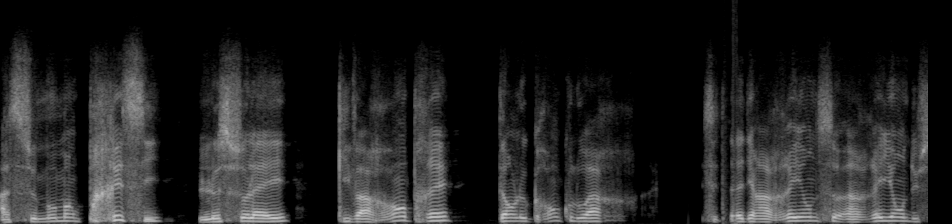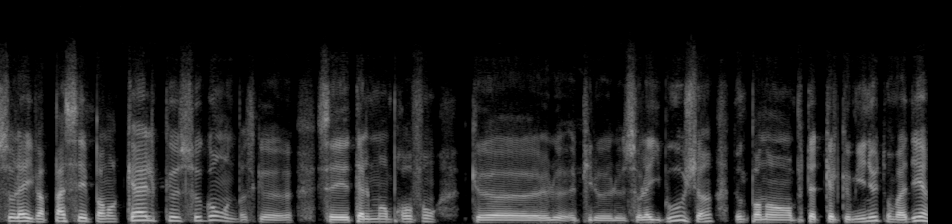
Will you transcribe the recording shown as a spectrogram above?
à ce moment précis le soleil qui va rentrer dans le grand couloir. C'est-à-dire un rayon, rayon du soleil va passer pendant quelques secondes parce que c'est tellement profond que le, et puis le, soleil bouge. Hein. donc pendant peut-être quelques minutes, on va dire,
